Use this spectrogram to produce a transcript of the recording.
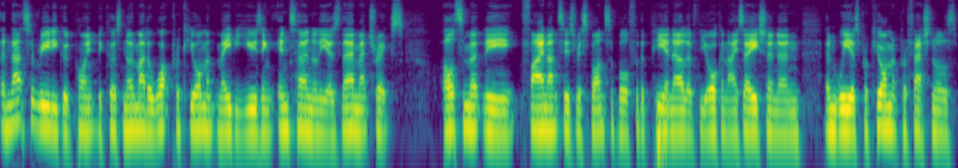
And that's a really good point because no matter what procurement may be using internally as their metrics, ultimately finance is responsible for the p&l of the organization and and we as procurement professionals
